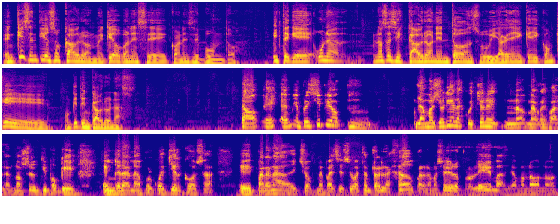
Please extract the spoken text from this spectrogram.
¿En qué sentido sos cabrón? Me quedo con ese, con ese punto. Viste que uno, no sé si es cabrón en todo en su vida. ¿Con qué, con qué te encabronas? No, eh, en, principio, la mayoría de las cuestiones no me resbalan. No soy un tipo que engrana por cualquier cosa. Eh, para nada, de hecho, me parece que soy bastante relajado para la mayoría de los problemas. Digamos, no, no,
